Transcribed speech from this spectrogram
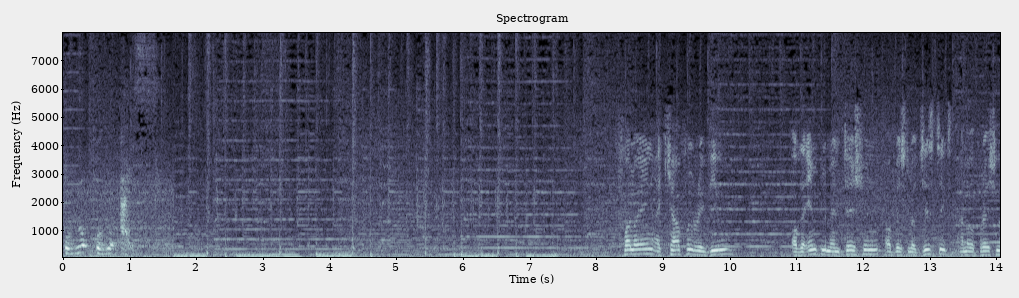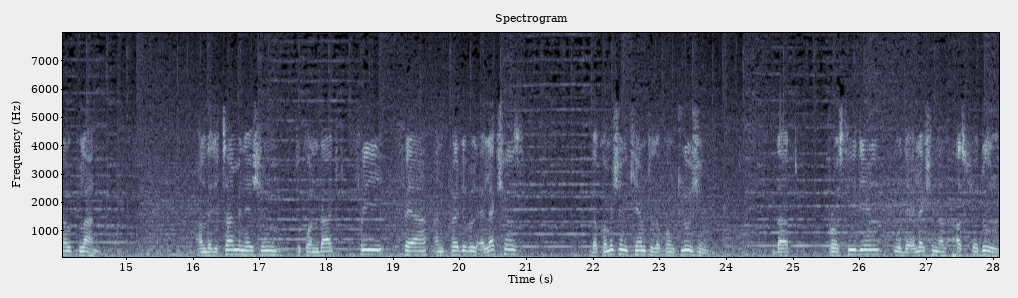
Koro Koro eyes. Following a careful review of the implementation of its logistics and operational plan and the determination to conduct free, fair and credible elections, the Commission came to the conclusion that proceeding with the election as scheduled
